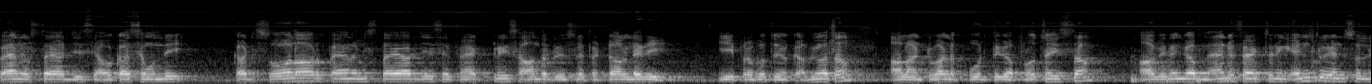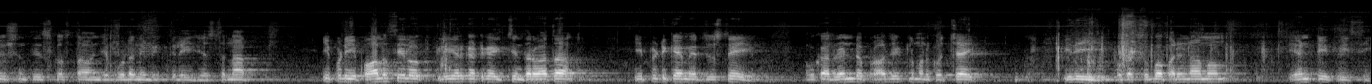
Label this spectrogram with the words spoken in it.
ప్యానల్స్ తయారు చేసే అవకాశం ఉంది. కాబట్టి సోలార్ ప్యానెల్స్ తయారు చేసే ఫ్యాక్టరీస్ ఆంధ్రప్రదేశ్లో పెట్టాలనేది ఈ ప్రభుత్వం యొక్క అభిమతం. అలాంటి వాళ్ళని పూర్తిగా ప్రోత్సహిస్తాం. ఆ విధంగా manufacturing end to end solution తీసుకొస్తామని చెప్పి కూడా నేను మీకు తెలియజేస్తున్నాను ఇప్పుడు ఈ పాలసీలో క్లియర్ కట్గా ఇచ్చిన తర్వాత ఇప్పటికే మీరు చూస్తే ఒక రెండు ప్రాజెక్టులు మనకు వచ్చాయి. ఇది ఒక శుభ పరిణామం NTPC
